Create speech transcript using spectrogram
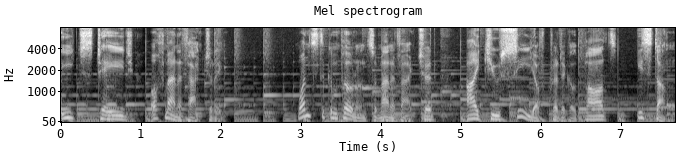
each stage of manufacturing. Once the components are manufactured, IQC of critical parts is done.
